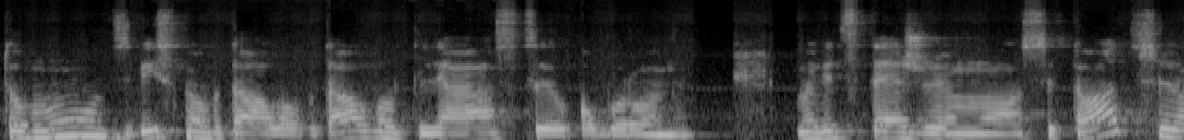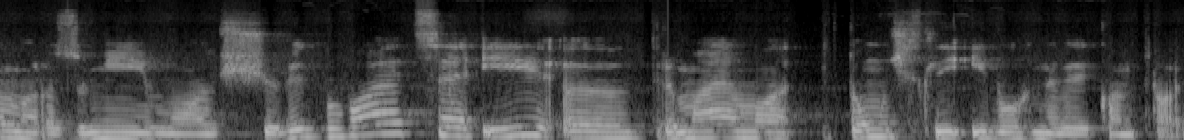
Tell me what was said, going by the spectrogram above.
тому, звісно, вдало вдало для сил оборони. Ми відстежуємо ситуацію, ми розуміємо, що відбувається, і е, тримаємо в тому числі і вогневий контроль.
